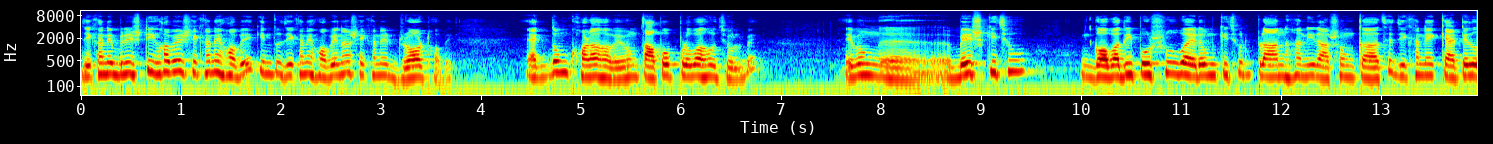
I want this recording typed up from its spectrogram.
যেখানে বৃষ্টি হবে সেখানে হবে, কিন্তু যেখানে হবে না সেখানে ড্রট হবে। একদম খরা হবে এবং তাপপ্রবাহ চলবে। এবং বেশ কিছু গবাদি পশু বা এরম কিছুর প্রাণহানির আশঙ্কা আছে, যেখানে ক্যাটেল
